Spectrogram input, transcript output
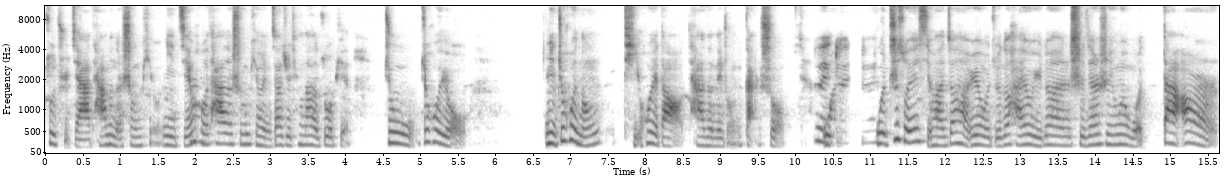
作曲家他们的生平，你结合他的生平，你再去听他的作品，就就会有，你就会能。体会到他的那种感受。我我之所以喜欢交响乐，我觉得还有一段时间是因为我大二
